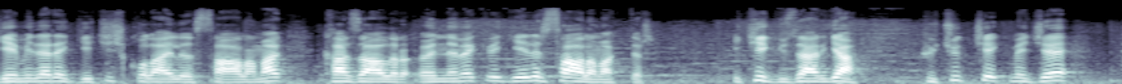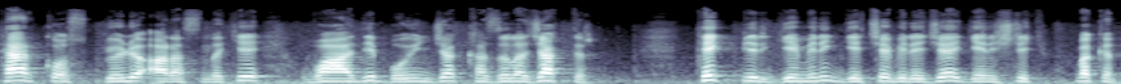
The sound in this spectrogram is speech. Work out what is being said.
gemilere geçiş kolaylığı sağlamak, kazaları önlemek ve gelir sağlamaktır. İki güzergah, Küçükçekmece Terkos Gölü arasındaki vadi boyunca kazılacaktır. Tek bir geminin geçebileceği genişlik. Bakın,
